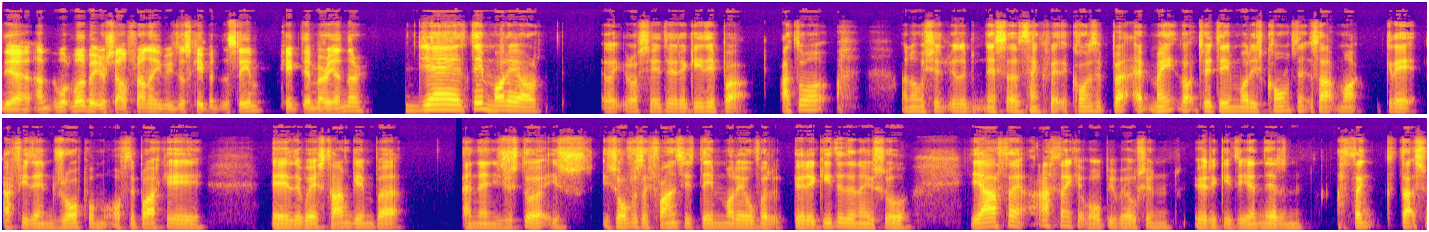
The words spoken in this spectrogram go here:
Yeah. Um, what, what about yourself, Franny? We just keep it the same. Keep Dane Murray in there. Yeah, Dane Murray or like Ross said, Urhoghide, but I don't. I know we shouldn't really necessarily think about the concept, but it might not do Dane Murray's confidence that much great if you then drop him off the back of uh, the West Ham game. But and then you just uh, he's he's obviously fancies Dane Murray over Urhoghide now. So yeah, I think I think it will be Wilson Urhoghide in there, and I think that's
